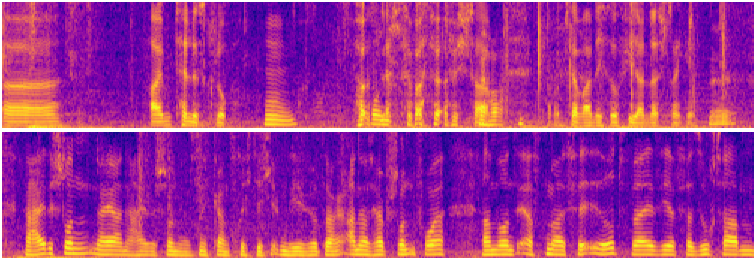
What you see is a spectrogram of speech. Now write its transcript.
äh, einem Tennisclub. Das war das Und- letzte, was wir erwischt haben. Ja. Ich, da war nicht so viel an der Strecke. Eine halbe Stunde, naja, eine halbe Stunde ist nicht ganz richtig. Irgendwie, ich würde sagen, anderthalb Stunden vorher haben wir uns erstmal verirrt, weil wir versucht haben,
